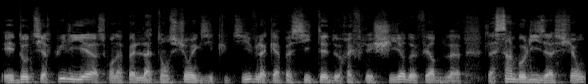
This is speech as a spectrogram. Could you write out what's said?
Et d'autres circuits liés à ce qu'on appelle l'attention exécutive, la capacité de réfléchir, de faire de la, symbolisation.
